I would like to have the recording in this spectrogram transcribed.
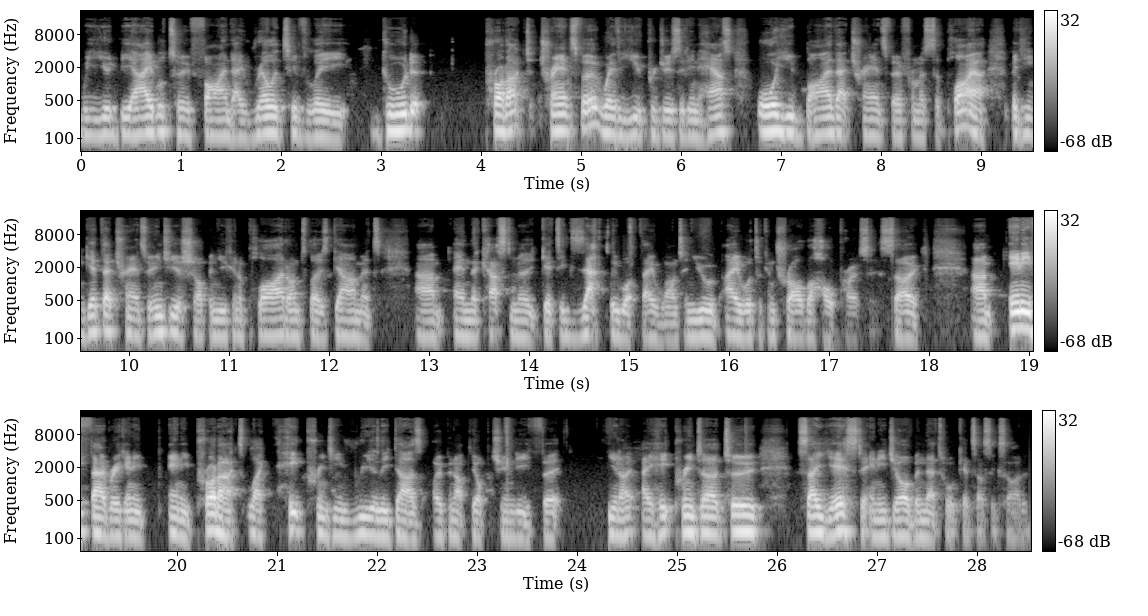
we, you'd be able to find a relatively good product transfer, whether you produce it in house or you buy that transfer from a supplier, but you can get that transfer into your shop and you can apply it onto those garments, um, and the customer gets exactly what they want, and you're able to control the whole process. So, um, any fabric, any any product like heat printing really does open up the opportunity for you know a heat printer to say yes to any job, and that's what gets us excited.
